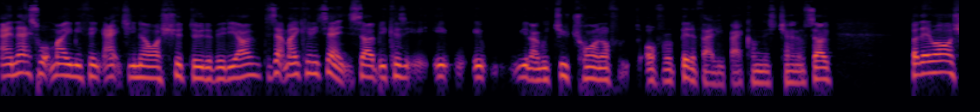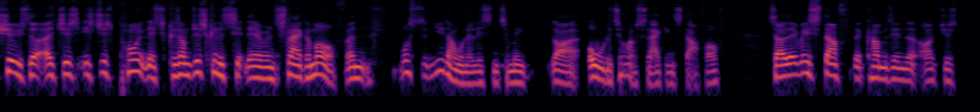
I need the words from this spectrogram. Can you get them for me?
And that's what made me think, actually, no, I should do the video. Does that make any sense? So, because it, it, it you know, we do try and offer, offer a bit of value back on this channel. So, but there are shoes that are just, it's just pointless because I'm just going to sit there and slag them off. And what's the, you don't want to listen to me like all the time slagging stuff off. So there is stuff that comes in that I just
